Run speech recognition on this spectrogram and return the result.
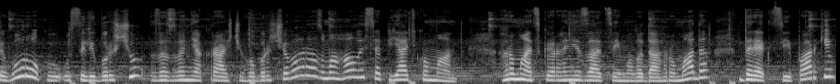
Цього року у селі Борщу за звання кращого борщовара змагалися п'ять команд громадської організації Молода громада, дирекції парків,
